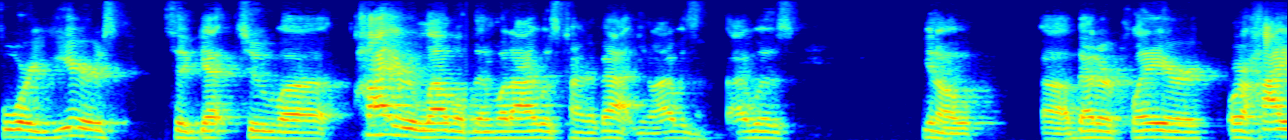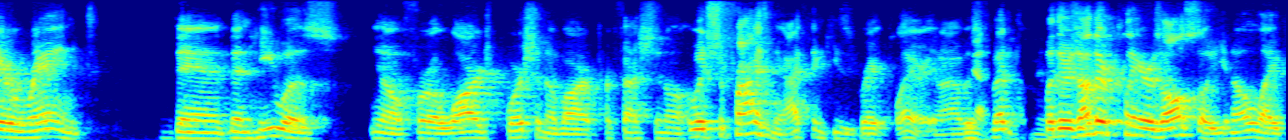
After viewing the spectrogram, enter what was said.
four years to get to a higher level than what I was kind of at. You know, I was, I was, you know, a better player or higher ranked than than he was you know for a large portion of our professional which surprised me i think he's a great player you know i was yeah, but but there's other players also you know like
